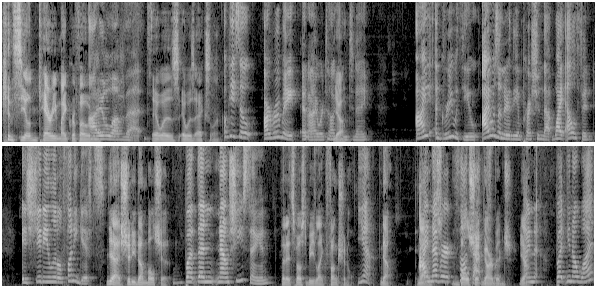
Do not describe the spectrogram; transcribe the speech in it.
concealed carry microphone. I love that. it was it was excellent. Okay, so our roommate and I were talking Yeah. today. I agree with you. I was under the impression that White Elephant is shitty little funny gifts, Yeah, shitty dumb bullshit. but then now she's saying, That it's supposed to be like functional. yeah, No. No. I never thought bullshit garbage. Yeah. But you know what?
